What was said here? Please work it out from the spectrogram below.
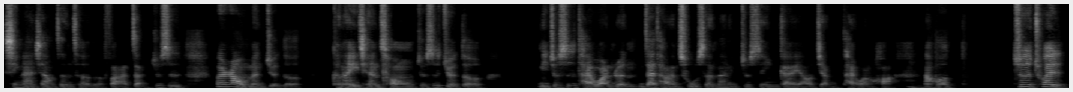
新南向政策的发展，就是会让我们觉得，可能以前从就是觉得你就是台湾人，你在台湾出生，那你就是应该要讲台湾话，嗯、然后就是会，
